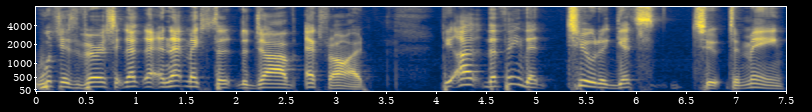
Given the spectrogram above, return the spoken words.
which is very that, and that makes the, the job extra hard. The uh, the thing that too that gets to to me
